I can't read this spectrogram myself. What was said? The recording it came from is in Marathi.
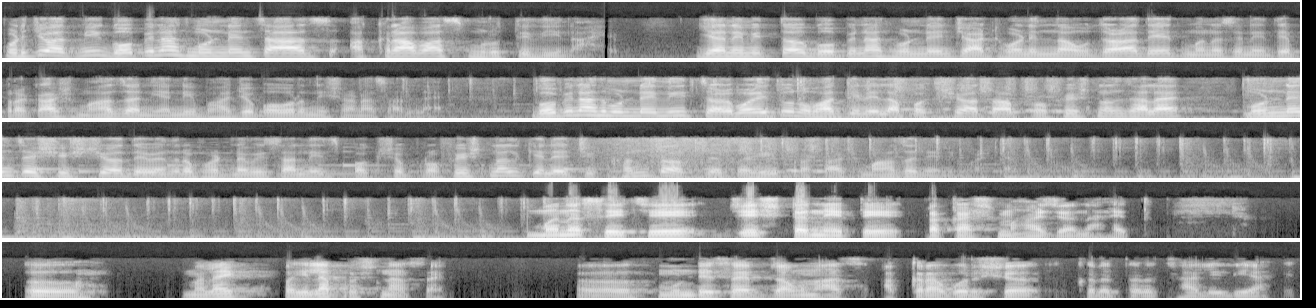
पुढची बातमी गोपीनाथ मुंडेंचा आज अकरावा स्मृती दिन आहे. यानिमित्त गोपीनाथ मुंडेंच्या आठवणींना उजाळा देत मनसे नेते प्रकाश महाजन यांनी भाजपवर निशाणा साधलाय. गोपीनाथ मुंडेंनी चळवळीतून उभा केलेला पक्ष आता प्रोफेशनल झालाय. मुंडेंचे शिष्य देवेंद्र फडणवीसांनीच पक्ष प्रोफेशनल केल्याची खंत असल्याचंही प्रकाश महाजन यांनी म्हटलं मनसेचे ज्येष्ठ नेते प्रकाश महाजन आहेत. मला एक पहिला प्रश्न असा आहे. मुंडे साहेब जाऊन आज अकरा वर्ष खरं तर झालेली आहेत.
